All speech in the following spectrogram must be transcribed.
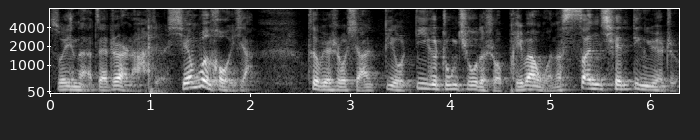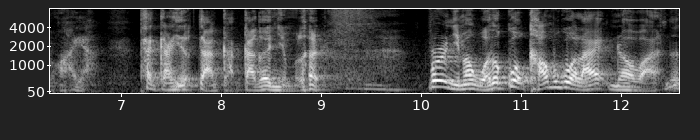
所以呢，在这儿呢，就先问候一下。特别是我想第有第一个中秋的时候，陪伴我那三千订阅者，哎呀，太感谢感感感恩你们了。不是你们，我都过扛不过来，你知道吧？那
